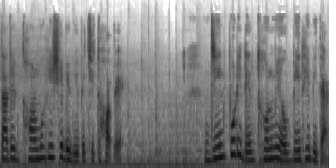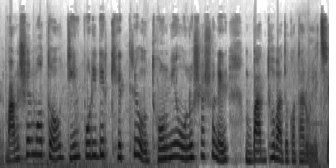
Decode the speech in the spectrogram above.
তাদের ধর্ম হিসেবে বিবেচিত হবে। জিন পরিদের ধর্মীয় বিধিবিধান। মানুষের মতো জিন পরিদের ক্ষেত্রেও ধর্মীয় অনুশাসনের বাধ্যবাধকতা রয়েছে।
